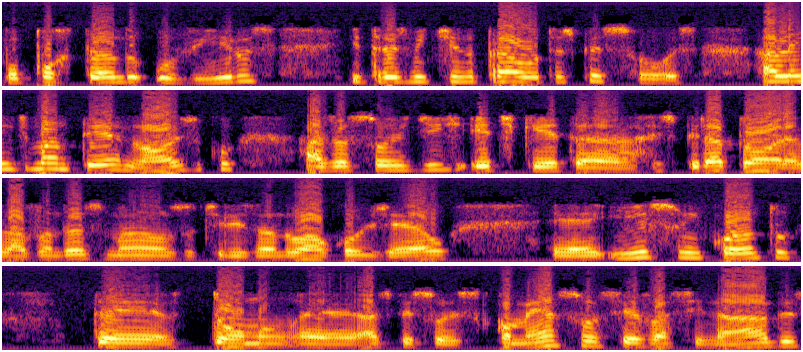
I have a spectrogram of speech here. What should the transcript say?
comportando o vírus e transmitindo para outras pessoas. Além de manter, lógico, as ações de etiqueta respiratória, lavando as mãos, utilizando o álcool gel, é, isso enquanto é, tomam, é, as pessoas começam a ser vacinadas,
